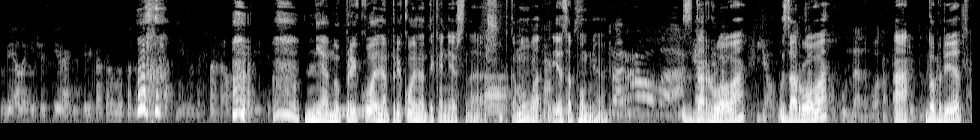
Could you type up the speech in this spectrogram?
Биологические родители, которым мы позвонили, вас не любят. Пожалуйста, повесьте Не, ну прикольно, прикольно ты, конечно. Шутка, ну ладно, я запомню. Здорово! Здорово. Здорово. А, добрый. участок.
